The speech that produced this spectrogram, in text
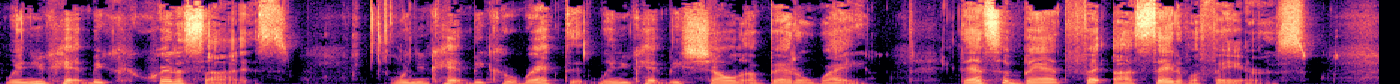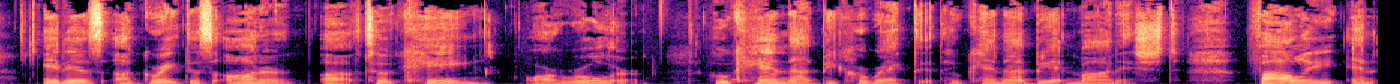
when you can't be criticized when you can't be corrected, when you can't be shown a better way. That's a bad fa- uh, state of affairs. It is a great dishonor uh, to a king or a ruler who cannot be corrected, who cannot be admonished. Folly and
